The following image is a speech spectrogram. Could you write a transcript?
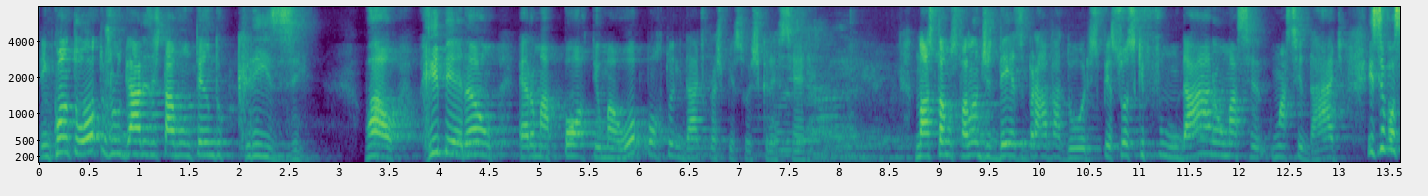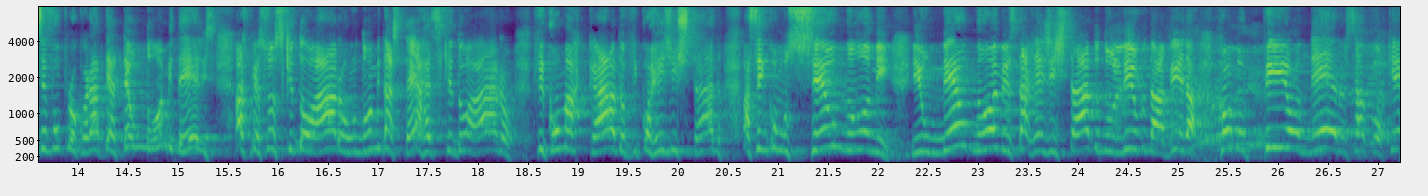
Enquanto outros lugares estavam tendo crise, uau, Ribeirão era uma porta e uma oportunidade para as pessoas crescerem. Nós estamos falando de desbravadores, pessoas que fundaram uma, uma cidade. E se você for procurar, tem até o nome deles. As pessoas que doaram, o nome das terras que doaram. Ficou marcado, ficou registrado. Assim como o seu nome e o meu nome está registrado no livro da vida como pioneiro. Sabe por quê?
